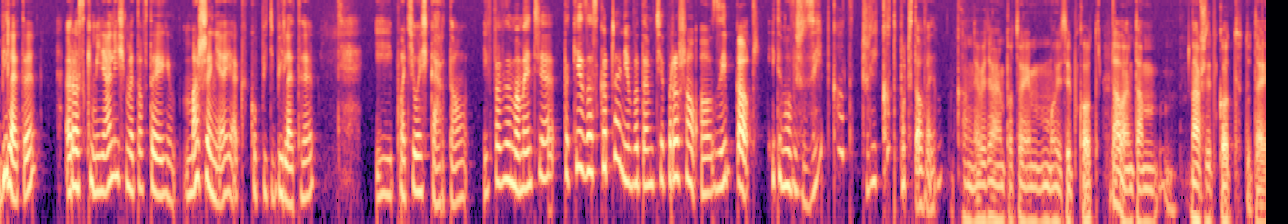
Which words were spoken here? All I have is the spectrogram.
bilety. Rozkminialiśmy to w tej maszynie, jak kupić bilety i płaciłeś kartą. I w pewnym momencie takie zaskoczenie, bo tam cię proszą o zip code. I ty mówisz zip code, czyli kod pocztowy. Nie wiedziałem po co im mój zip code. Dałem tam nasz zip code tutaj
